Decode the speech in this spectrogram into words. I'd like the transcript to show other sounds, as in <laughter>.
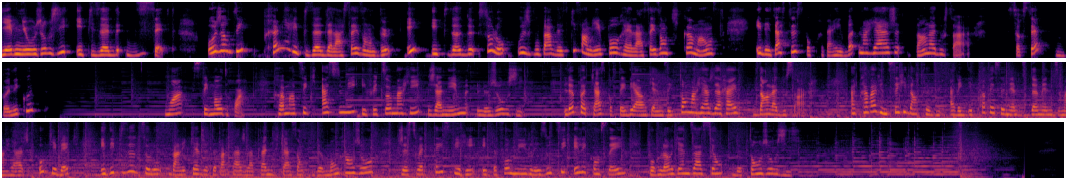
Bienvenue au jour J, épisode 17. Aujourd'hui, premier épisode de la saison 2 et épisode solo où je vous parle de ce qui s'en vient pour la saison qui commence et des astuces pour préparer votre mariage dans la douceur. Sur ce, bonne écoute! Moi, c'est Maud Roy. Romantique assumée et future mariée, j'anime le jour J, le podcast pour t'aider à organiser ton mariage de rêve dans la douceur à travers une série d'entrevues avec des professionnels du domaine du mariage au Québec et d'épisodes solo dans lesquels je te partage la planification de mon grand jour, je souhaite t'inspirer et te fournir les outils et les conseils pour l'organisation de ton jour J.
